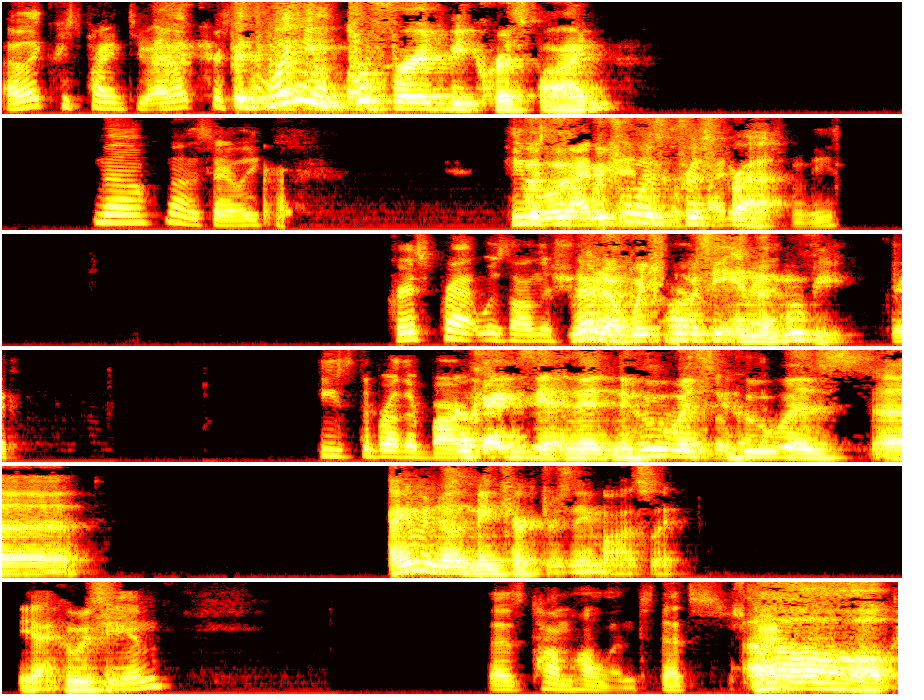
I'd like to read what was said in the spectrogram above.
I like Chris Pine too. I like Chris. but Pratt. wouldn't you prefer it to be Chris Pine? No, not necessarily. He was. wh- which one was Chris Pratt? movies. Chris Pratt was on the show. No, no. Which one was he in the movie? He's the brother Bart. Okay, yeah, and then who was who was? uh I don't even know the main character's name, honestly. Yeah, who is he? Ian. That's Tom Holland. That's Spider-Man. Oh,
